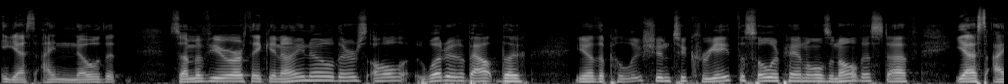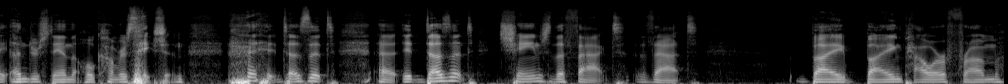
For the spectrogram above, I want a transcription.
Yes, I know that some of you are thinking, I know there's all, what about the, you know, the pollution to create the solar panels and all this stuff? Yes, I understand that whole conversation. it doesn't, uh, it doesn't change the fact that by buying power from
